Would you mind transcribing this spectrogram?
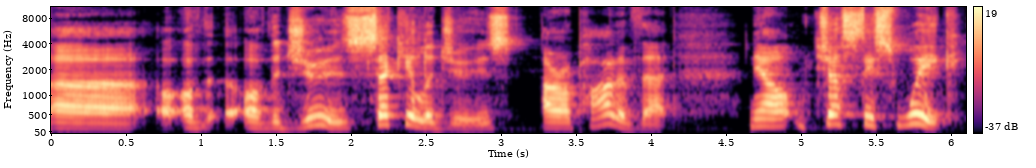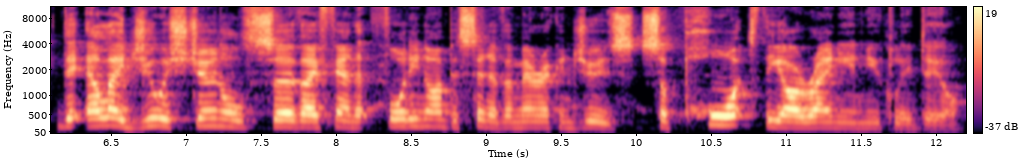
uh, of of the Jews, secular Jews, are a part of that. Now, just this week, the LA Jewish Journal survey found that 49% of American Jews support the Iranian nuclear deal.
